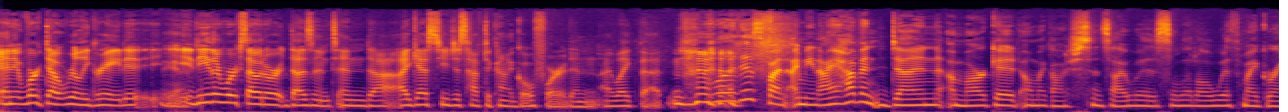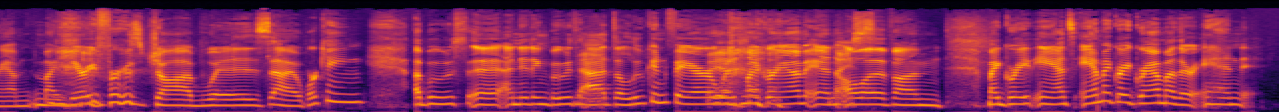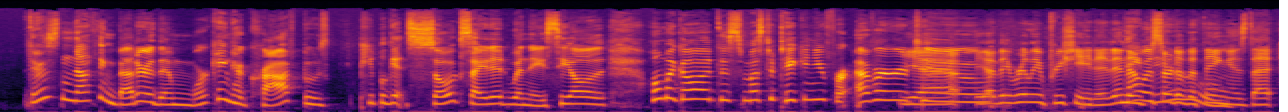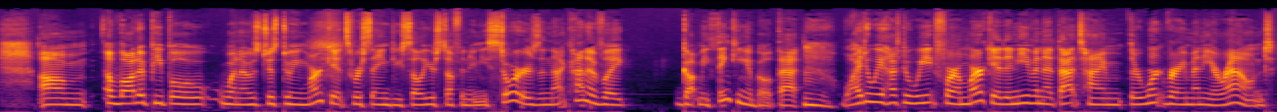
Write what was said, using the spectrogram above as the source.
and it worked out really great. It, yeah. it either works out or it doesn't, and uh, I guess you just have to kind of go for it, and I like that. well, it is fun. I mean, I haven't done a market. Oh my gosh, since I was little with my gram. My very first job was uh, working a booth, uh, a knitting booth yeah. at the Lucan Fair yeah. with my gram and nice. all of um, my great aunts and my great grandmother, and there's nothing better than working a craft booth people get so excited when they see all oh my god this must have taken you forever yeah to... yeah they really appreciate it and they that was do. sort of the thing is that um, a lot of people when i was just doing markets were saying do you sell your stuff in any stores and that kind of like got me thinking about that mm-hmm. why do we have to wait for a market and even at that time there weren't very many around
